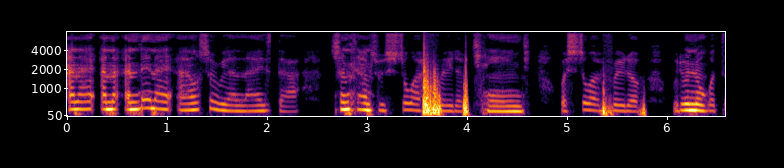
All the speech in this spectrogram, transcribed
And I and and then I, I also realized that sometimes we're so afraid of change. We're so afraid of we don't know what's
